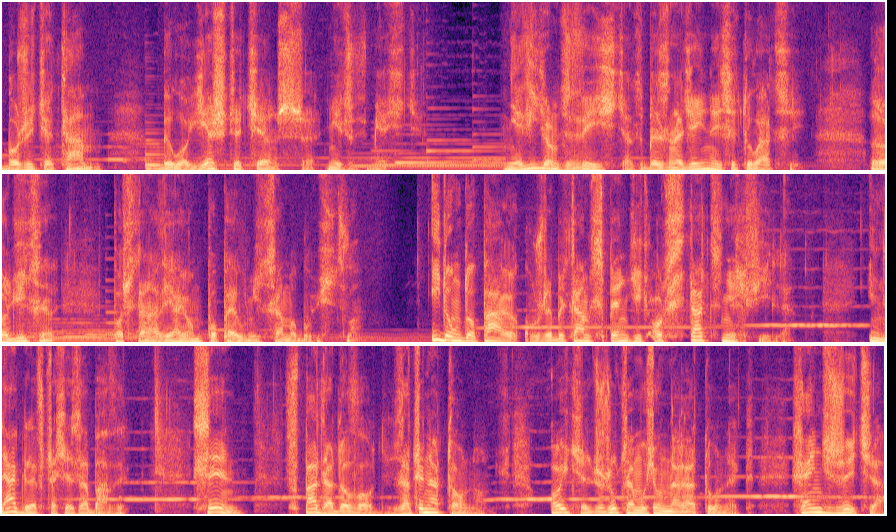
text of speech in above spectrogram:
bo życie tam było jeszcze cięższe niż w mieście. Nie widząc wyjścia z beznadziejnej sytuacji, rodzice postanawiają popełnić samobójstwo. Idą do parku, żeby tam spędzić ostatnie chwile. I nagle w czasie zabawy syn wpada do wody, zaczyna tonąć. Ojciec rzuca mu się na ratunek. Chęć życia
